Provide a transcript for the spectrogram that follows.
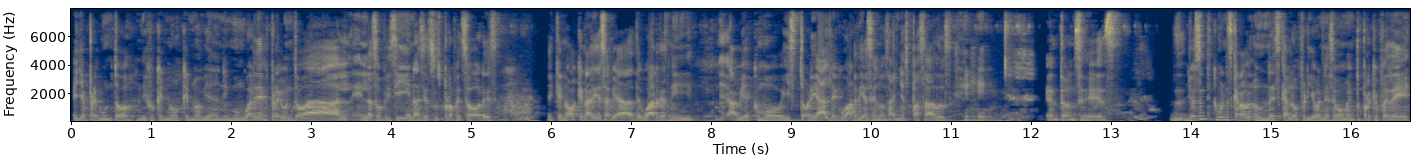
ella preguntó, dijo que no, que no había ningún guardia. Preguntó a, en las oficinas y a sus profesores, y que no, que nadie sabía de guardias ni había como historial de guardias en los años pasados. Entonces, yo sentí como un, escalo- un escalofrío en ese momento porque fue de,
